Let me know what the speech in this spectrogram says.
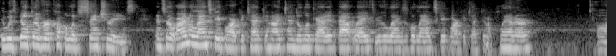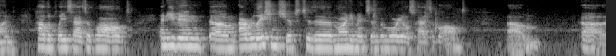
It was built over a couple of centuries. And so I'm a landscape architect and I tend to look at it that way through the lens of a landscape architect and a planner on how the place has evolved. And even um, our relationships to the monuments and memorials has evolved. Um, uh,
